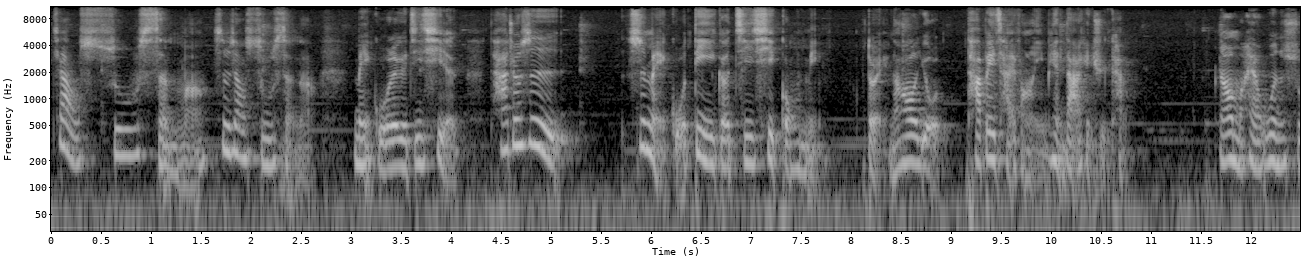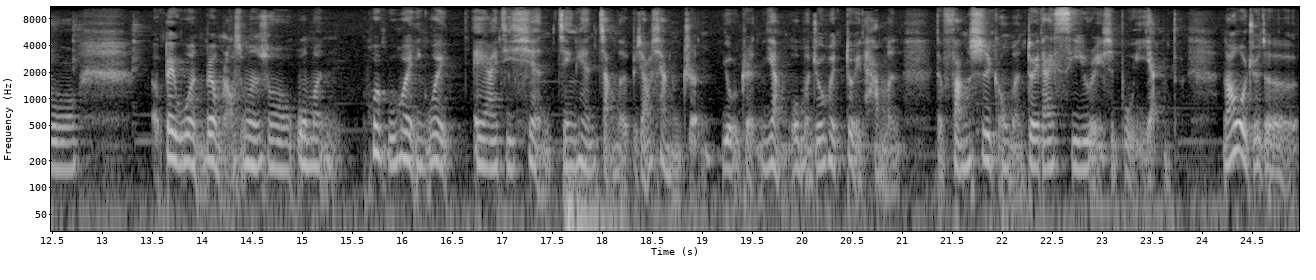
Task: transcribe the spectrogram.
叫 Susan 吗？是不是叫 Susan 啊？美国的一个机器人，他就是是美国第一个机器公民。对，然后有他被采访的影片，大家可以去看。然后我们还有问说，呃，被问被我们老师问说，我们会不会因为 AI 机器人今天长得比较像人，有人样，我们就会对他们的方式跟我们对待 Siri 是不一样的？然后我觉得，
